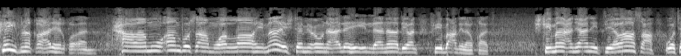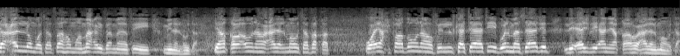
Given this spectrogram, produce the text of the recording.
كيف نقرأ عليه القرآن؟ حرموا أنفسهم والله ما يجتمعون عليه إلا نادرا في بعض الأوقات. اجتماعا يعني دراسة وتعلم وتفهم ومعرفة ما فيه من الهدى. يقرؤونه على الموت فقط ويحفظونه في الكتاتيب والمساجد لأجل أن يقرأه على الموتى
